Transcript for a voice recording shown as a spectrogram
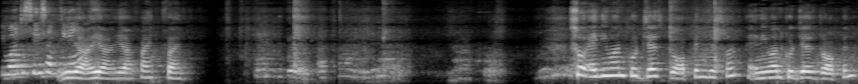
You want to see something? Yeah, else? yeah, yeah, fine, fine. So anyone could just drop in this one? Anyone could just drop in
